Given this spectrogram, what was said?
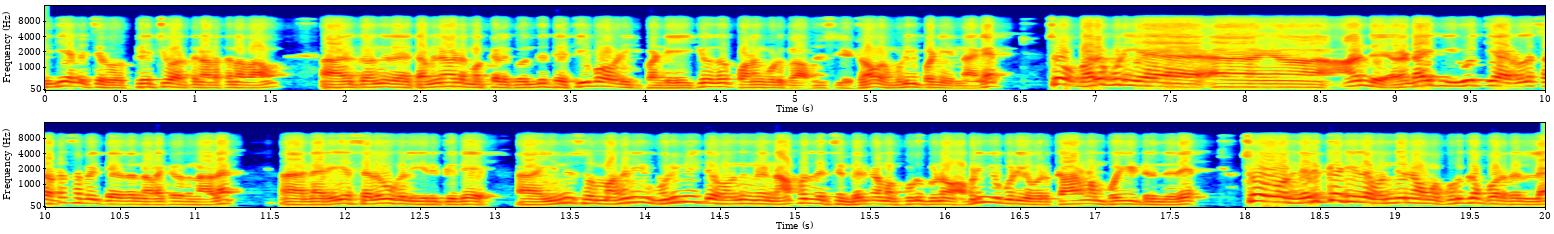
நிதியமைச்சர் ஒரு பேச்சுவார்த்தை நடத்தினதாகவும் அதுக்கு வந்து தமிழ்நாடு மக்களுக்கு வந்து இந்த பண்டிகைக்கு வந்து பணம் கொடுக்கலாம் அப்படின்னு சொல்லிட்டு ஒரு முடிவு பண்ணியிருந்தாங்க. ஸோ வரக்கூடிய ஆண்டு ரெண்டாயிரத்தி இருபத்தி ஆறுல சட்டசபை தேர்தல் நடக்கிறதுனால நிறைய செலவுகள் இருக்குது. இன்னும் சொல் மகளிர் உரிமை தொகை வந்து நாற்பது லட்சம் பேருக்கு நம்ம கொடுக்கணும் அப்படிங்கக்கூடிய ஒரு காரணம் போயிட்டு இருந்தது. ஸோ நெருக்கடியில வந்து நம்ம கொடுக்க போறது இல்ல.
